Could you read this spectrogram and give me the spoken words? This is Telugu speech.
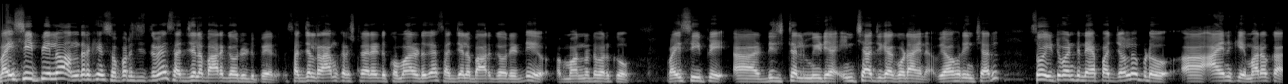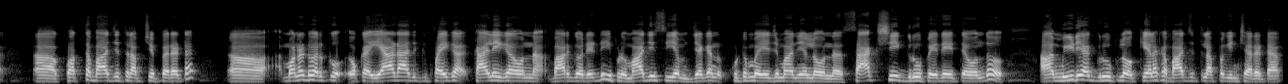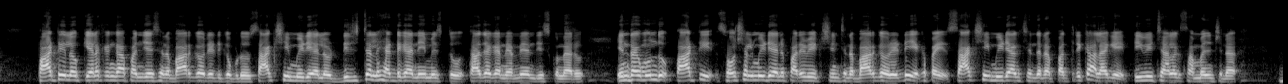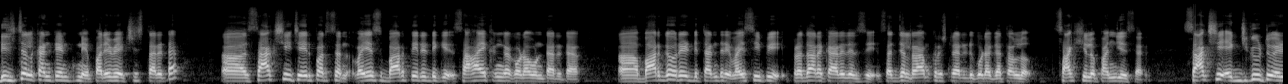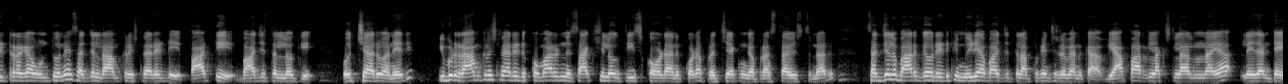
వైసీపీలో అందరికీ సుపరిచితమే సజ్జల భార్గవరెడ్డి పేరు. సజ్జల రామకృష్ణారెడ్డి కుమారుడుగా సజ్జల భార్గవరెడ్డి మొన్నటి వరకు వైసీపీ డిజిటల్ మీడియా ఇన్ఛార్జిగా కూడా ఆయన వ్యవహరించారు. సో ఇటువంటి నేపథ్యంలో ఇప్పుడు ఆయనకి మరొక కొత్త బాధ్యతలు అప్పచెప్పారట. మొన్నటి వరకు ఒక ఏడాదికి పైగా ఖాళీగా ఉన్న భార్గవరెడ్డి ఇప్పుడు మాజీ సీఎం జగన్ కుటుంబ యాజమాన్యంలో ఉన్న సాక్షి గ్రూప్ ఏదైతే ఉందో ఆ మీడియా గ్రూప్లో కీలక బాధ్యతలు అప్పగించారట. పార్టీలో కీలకంగా పనిచేసిన భార్గవ్ రెడ్డికి ఇప్పుడు సాక్షి మీడియాలో డిజిటల్ హెడ్గా నియమిస్తూ తాజాగా నిర్ణయం తీసుకున్నారు. ఇంతకుముందు పార్టీ సోషల్ మీడియాను పర్యవేక్షించిన భార్గవ్ రెడ్డి ఇకపై సాక్షి మీడియాకు చెందిన పత్రిక అలాగే టీవీ ఛానల్కి సంబంధించిన డిజిటల్ కంటెంట్ని పర్యవేక్షిస్తారట. సాక్షి చైర్పర్సన్ వైఎస్ భారతిరెడ్డికి సహాయకంగా కూడా ఉంటారట. ఆ, భార్గవ్ రెడ్డి తండ్రి వైసీపీ ప్రధాన కార్యదర్శి సజ్జల రామకృష్ణారెడ్డి కూడా గతంలో సాక్షిలో పనిచేశారు. సాక్షి ఎగ్జిక్యూటివ్ ఎడిటర్గా ఉంటూనే సజ్జల రామకృష్ణారెడ్డి పార్టీ బాధ్యతల్లోకి వచ్చారు అనేది ఇప్పుడు రామకృష్ణారెడ్డి కుమారుడిని సాక్షిలోకి తీసుకోవడానికి కూడా ప్రత్యేకంగా ప్రస్తావిస్తున్నారు. సజ్జల భార్గవ రెడ్డికి మీడియా బాధ్యతలు అప్పగించడం వెనుక వ్యాపార లక్షణాలు ఉన్నాయా? లేదంటే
